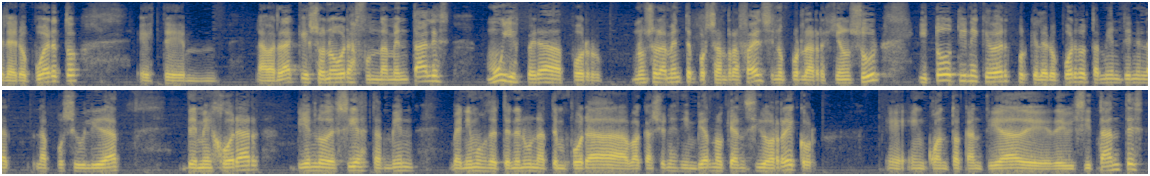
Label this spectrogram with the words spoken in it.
del aeropuerto. Este, la verdad que son obras fundamentales, muy esperadas por no solamente por San Rafael, sino por la región sur, y todo tiene que ver porque el aeropuerto también tiene la, la posibilidad de mejorar, bien lo decías, también venimos de tener una temporada vacaciones de invierno que han sido récord eh, en cuanto a cantidad de, visitantes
